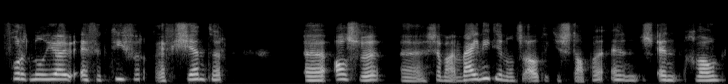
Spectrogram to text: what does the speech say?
voor het milieu effectiever efficiënter eh, als we, eh, zeg maar, wij niet in ons autootje stappen en, en gewoon,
